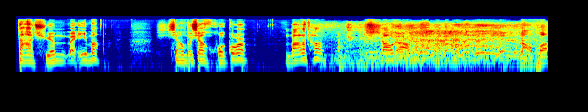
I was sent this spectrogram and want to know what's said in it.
大学美吗？像不像火锅、麻辣烫、烧烤？老婆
